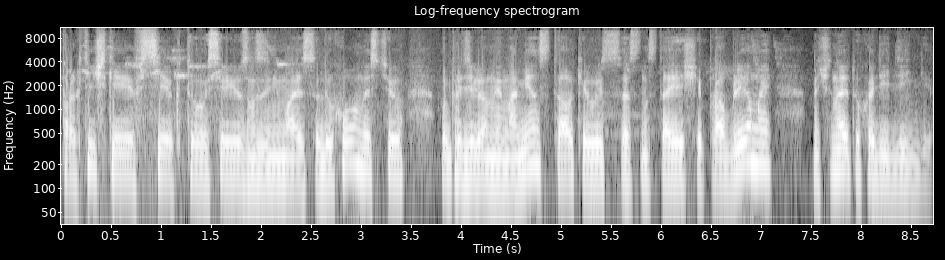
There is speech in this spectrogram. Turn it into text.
Практически все, кто серьезно занимается духовностью, в определенный момент сталкиваются с настоящей проблемой, начинают уходить деньги.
